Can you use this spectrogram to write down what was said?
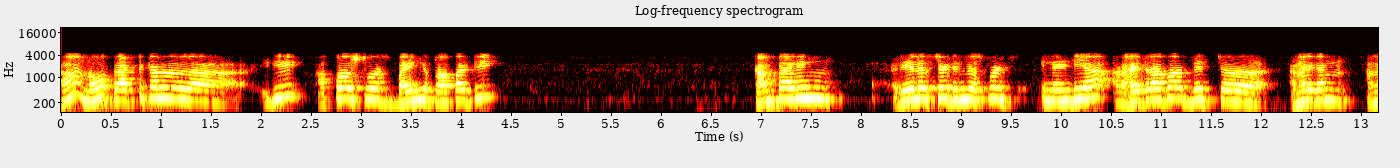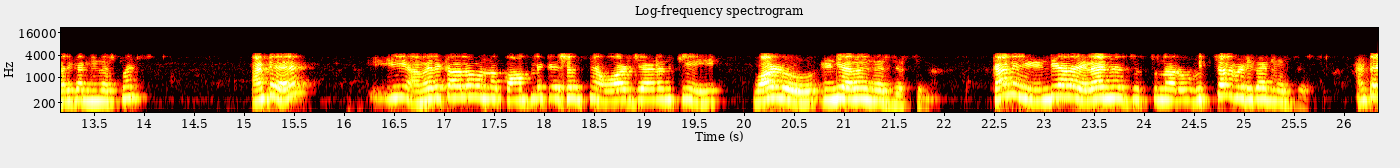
no practical ఇది approach towards buying a property comparing real estate investments in India or Hyderabad with American American investments అంటే ఈ అమెరికాలో ఉన్న కాంప్లికేషన్స్ని అవాయిడ్ చేయడానికి వాళ్ళు ఇండియాలో ఇన్వెస్ట్ చేస్తున్నారు. కానీ ఇండియాలో ఎలా ఇన్వెస్ట్ చేస్తున్నారు? విచ్చలవిడిగా ఇన్వెస్ట్ చేస్తున్నారు. అంటే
